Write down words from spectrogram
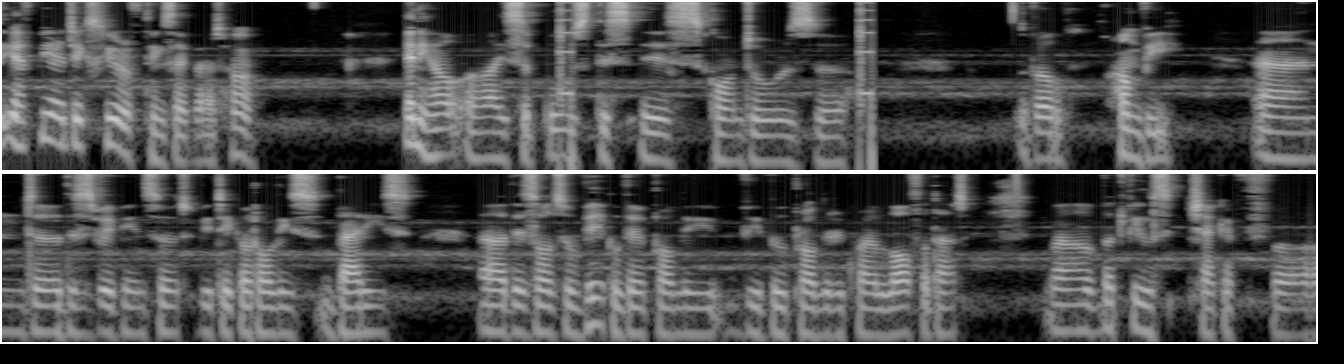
The FBI takes care of things like that, huh? Anyhow, I suppose this is Condor's uh, well Humvee. And uh, this is where we insert we take out all these baddies. Uh, there's also vehicle there probably we will probably require a law for that. Uh, but we'll check if uh,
